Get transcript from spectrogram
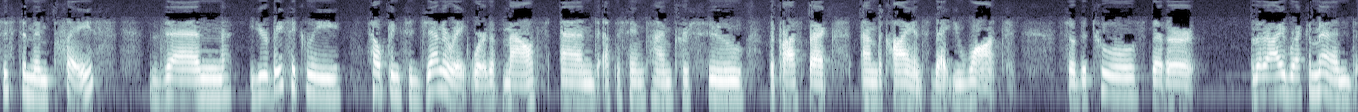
system in place, then you're basically helping to generate word of mouth and at the same time pursue the prospects and the clients that you want. So the tools that are that I recommend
